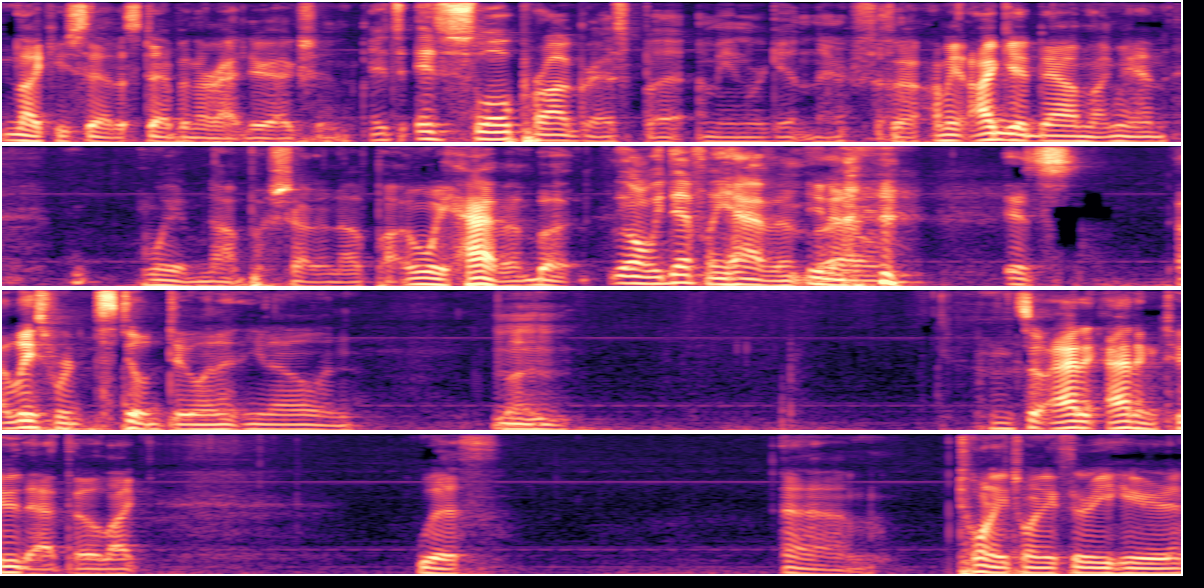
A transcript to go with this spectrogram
like you said, a step in the right direction. It's it's slow progress, but I mean we're getting there. So, So I mean, I get down like, man, we have not pushed out enough. po- We haven't, but well, we definitely haven't. you but- know, it's at least we're still doing it. You know, and but, and so adding adding to that though, like with um, 2023 here,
